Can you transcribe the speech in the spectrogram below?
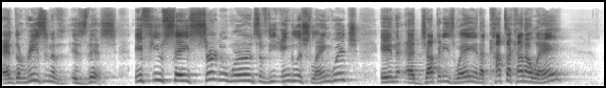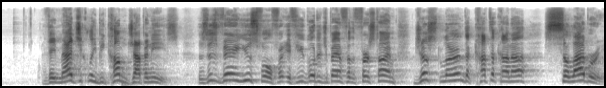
And the reason is this if you say certain words of the English language in a Japanese way, in a katakana way, they magically become Japanese. This is very useful for if you go to Japan for the first time. Just learn the katakana syllabary,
